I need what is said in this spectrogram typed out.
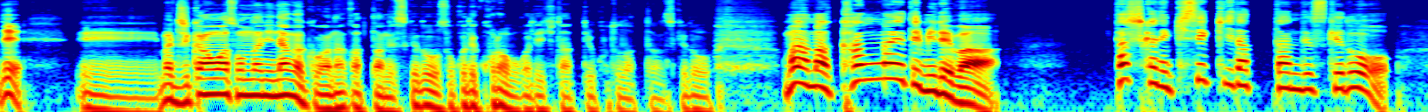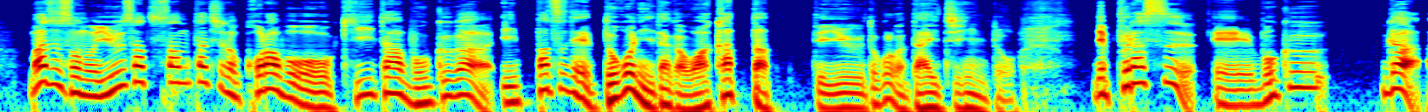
で、えー、まあ、時間はそんなに長くはなかったんですけど、そこでコラボができたっていうことだったんですけど、まあまあ考えてみれば、確かに奇跡だったんですけど、まずその優里さんたちのコラボを聞いた僕が一発でどこにいたか分かったっていうところが第一ヒント。で、プラス、えー、僕が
